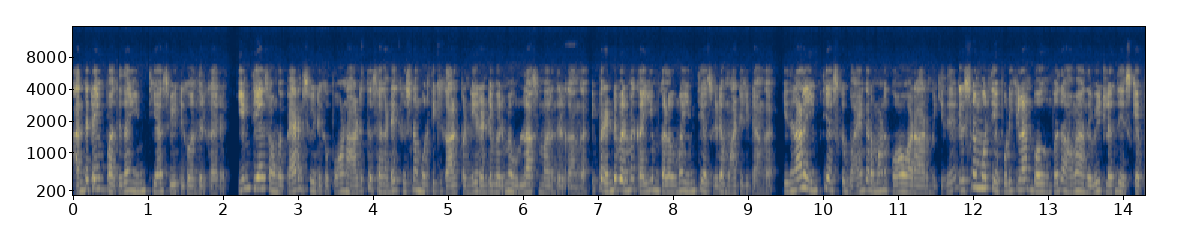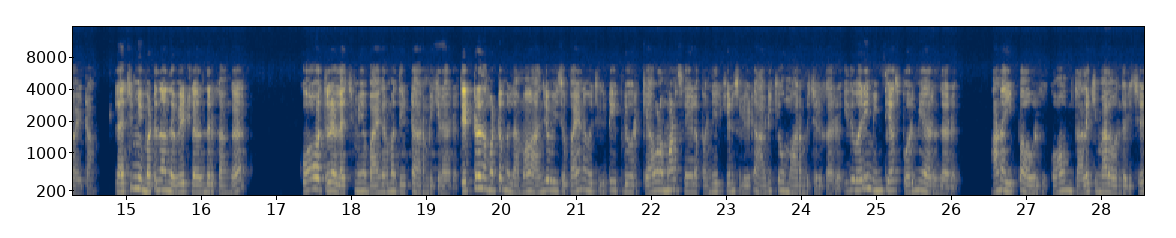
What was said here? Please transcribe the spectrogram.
அந்த டைம் பார்த்து தான் இம்தியாஸ் வீட்டுக்கு வந்திருக்காரு. இம்தியாஸ் அவங்க பேரண்ட்ஸ் வீட்டுக்கு போன அடுத்த செகண்டே கிருஷ்ணமூர்த்திக்கு கால் பண்ணி ரெண்டு பேருமே உல்லாசமா இருந்திருக்காங்க. இப்ப ரெண்டு பேருமே கையும் களவுமா இம்தியாஸ் கிட்ட மாட்டிக்கிட்டாங்க. இதனால இம்தியாஸ்க்கு பயங்கரமான கோவம் வர ஆரம்பிக்குது. கிருஷ்ணமூர்த்தியை பிடிக்கலான்னு போகும்போது அவன் அந்த வீட்டுல இருந்து எஸ்கேப் ஆயிட்டான். லட்சுமி மட்டும் தான் அந்த வீட்டுல இருந்திருக்காங்க. கோவத்துல லட்சுமியை பயங்கரமா திட்ட ஆரம்பிக்கிறாரு. திட்டுறது மட்டும் இல்லாம அஞ்சு வயசு பையனை வச்சுக்கிட்டு இப்படி ஒரு கேவலமான செயலை பண்ணியிருக்கேன்னு சொல்லிட்டு அடிக்கவும் ஆரம்பிச்சிருக்காரு. இதுவரையும் இம்தியாஸ் பொறுமையா இருந்தாரு. ஆனா இப்ப அவருக்கு கோவம் தலைக்கு மேல வந்துருச்சு.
